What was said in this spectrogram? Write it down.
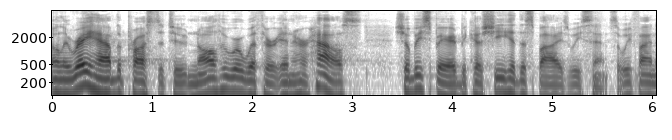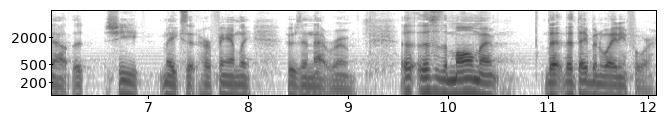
Only Rahab the prostitute and all who were with her in her house shall be spared because she hid the spies we sent. So we find out that she makes it her family who's in that room. Uh, this is the moment that, that they've been waiting for,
